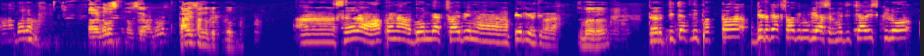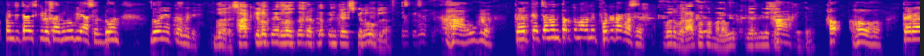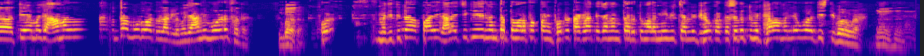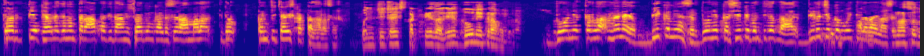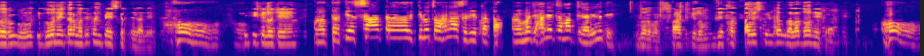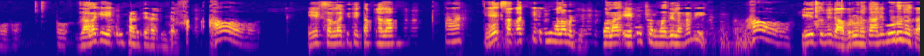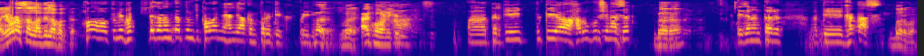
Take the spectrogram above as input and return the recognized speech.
बोला ना. अ, नमस्कार नमस्कार. काय सांगत होते सर आपण दोन बॅग सोयाबीन पेरली होती बघा. बरं. तर तिच्यातली फक्त दीड बॅग सोयाबीन उगली असेल म्हणजे चाळीस किलो पंचेचाळीस किलो सोयाबीन उगली असेल दोन दोन एकरमध्ये. बरं साठ किलो पेरलं होतं त्यातलं पंचेचाळीस किलो उगलं. हा उगलं. तर त्याच्यानंतर तुम्हाला मी फोटो टाकला सर. बरोबर आठवतं मला हा. हो हो तर ते म्हणजे आम्हाला सुद्धा मूड वाटू लागलं. म्हणजे आम्ही मोल्डच होतं. बरं. फो- म्हणजे तिथं पाळी घालायची की नंतर तुम्हाला पप्पाने फोटो टाकला त्याच्यानंतर तुम्हाला मी विचारलं ठेवू का? कसं तर तुम्ही ठेवा म्हणले ओळ दिसती बरोबर. तर ते ठेवल्याच्या नंतर आता तिथं आम्ही सोयाबीन काढलं. सर आम्हाला तिथं पंचेचाळीस कट्टा झाला सर. पंचेचाळीस कट्टे झाले दोन एकरामध्ये. दोन एकरला नाही नाही बी कमी आहे सर. दोन एकर शेती पण त्याच्यातला दीडच एकर वैतीला राहिला आपण असं धरू की दोन एकरमध्ये पंचेचाळीस कट्टे झाले. हो हो हो हो. किती किलोचे? अं, तर ते साठ अं, किलोचा भरला असेल एक कट्टा. अं, म्हणजे हालेच्या मापची झाली ना ते. बरोबर साठ किलो. म्हणजे सत्तावीस क्विंटल झाला दोन एकरात हो हो हो हो हो. झाला की एकरी साडे तेरा क्विंटल? हो. हो एक सल्ला किती आला हा. एक सल्ला किती कमी आला म्हटलं. मला एकच सल्ला दिला ना मी. हो हो की तुम्ही घाबरू नका आणि मोडू नका. एवढा सल्ला दिला फक्त. हो हो. तुम्ही फक्त त्याच्यानंतर तुमची फवारणी हाणली आपण परत एक पहिली. बर बर. काय फवारणी केली? हा. अं, तर ती ती हारू बुरशीनाशक. बरं. त्याच्यानंतर ते झकास. बरोबर.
